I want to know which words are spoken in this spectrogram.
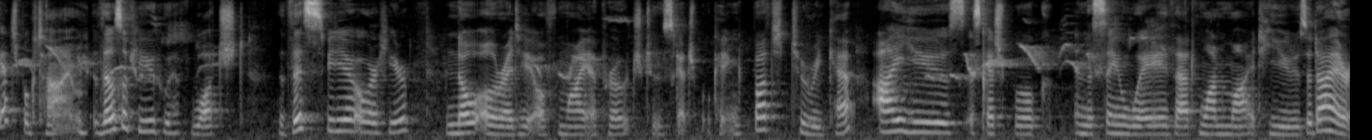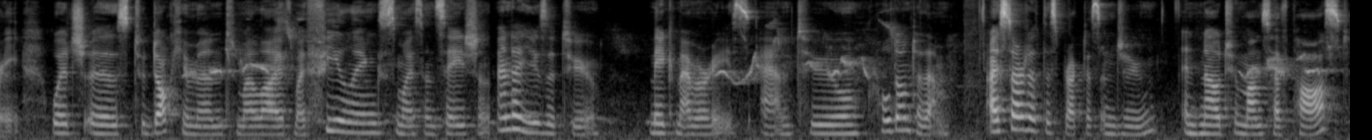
sketchbook time. Those of you who have watched this video over here know already of my approach to sketchbooking, but to recap, I use a sketchbook in the same way that one might use a diary, which is to document my life, my feelings, my sensations, and I use it to make memories and to hold on to them. I started this practice in June and now two months have passed.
